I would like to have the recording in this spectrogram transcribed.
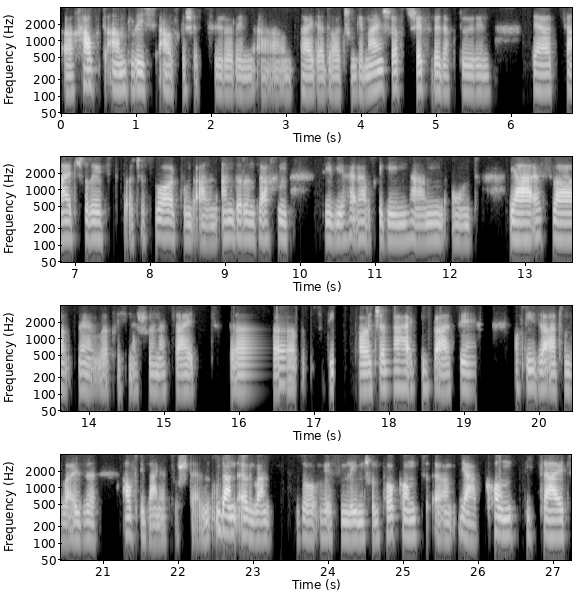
äh, hauptamtlich als Geschäftsführerin äh, bei der Deutschen Gemeinschaft, Chefredakteurin der Zeitschrift Deutsches Wort und allen anderen Sachen, die wir herausgegeben haben. Und ja, es war äh, wirklich eine schöne Zeit, äh, die deutsche Wahrheit in Kroatien auf diese Art und Weise auf die Beine zu stellen. Und dann irgendwann, so wie es im Leben schon vorkommt, äh, ja, kommt die Zeit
